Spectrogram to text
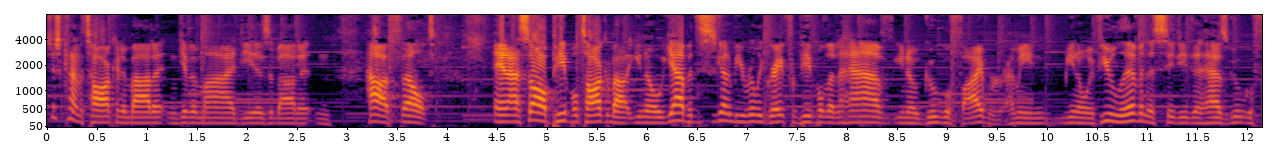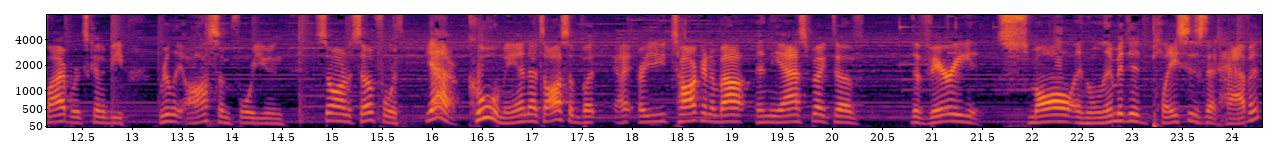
just kind of talking about it and giving my ideas about it and how I felt. And I saw people talk about, you know, yeah, but this is going to be really great for people that have, you know, Google Fiber. I mean, you know, if you live in a city that has Google Fiber, it's going to be really awesome for you and so on and so forth. Yeah, cool, man. That's awesome. But uh, are you talking about in the aspect of the very small and limited places that have it?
